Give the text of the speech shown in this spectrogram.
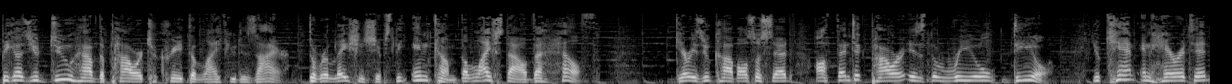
Because you do have the power to create the life you desire, the relationships, the income, the lifestyle, the health. Gary Zukav also said, authentic power is the real deal. You can't inherit it,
